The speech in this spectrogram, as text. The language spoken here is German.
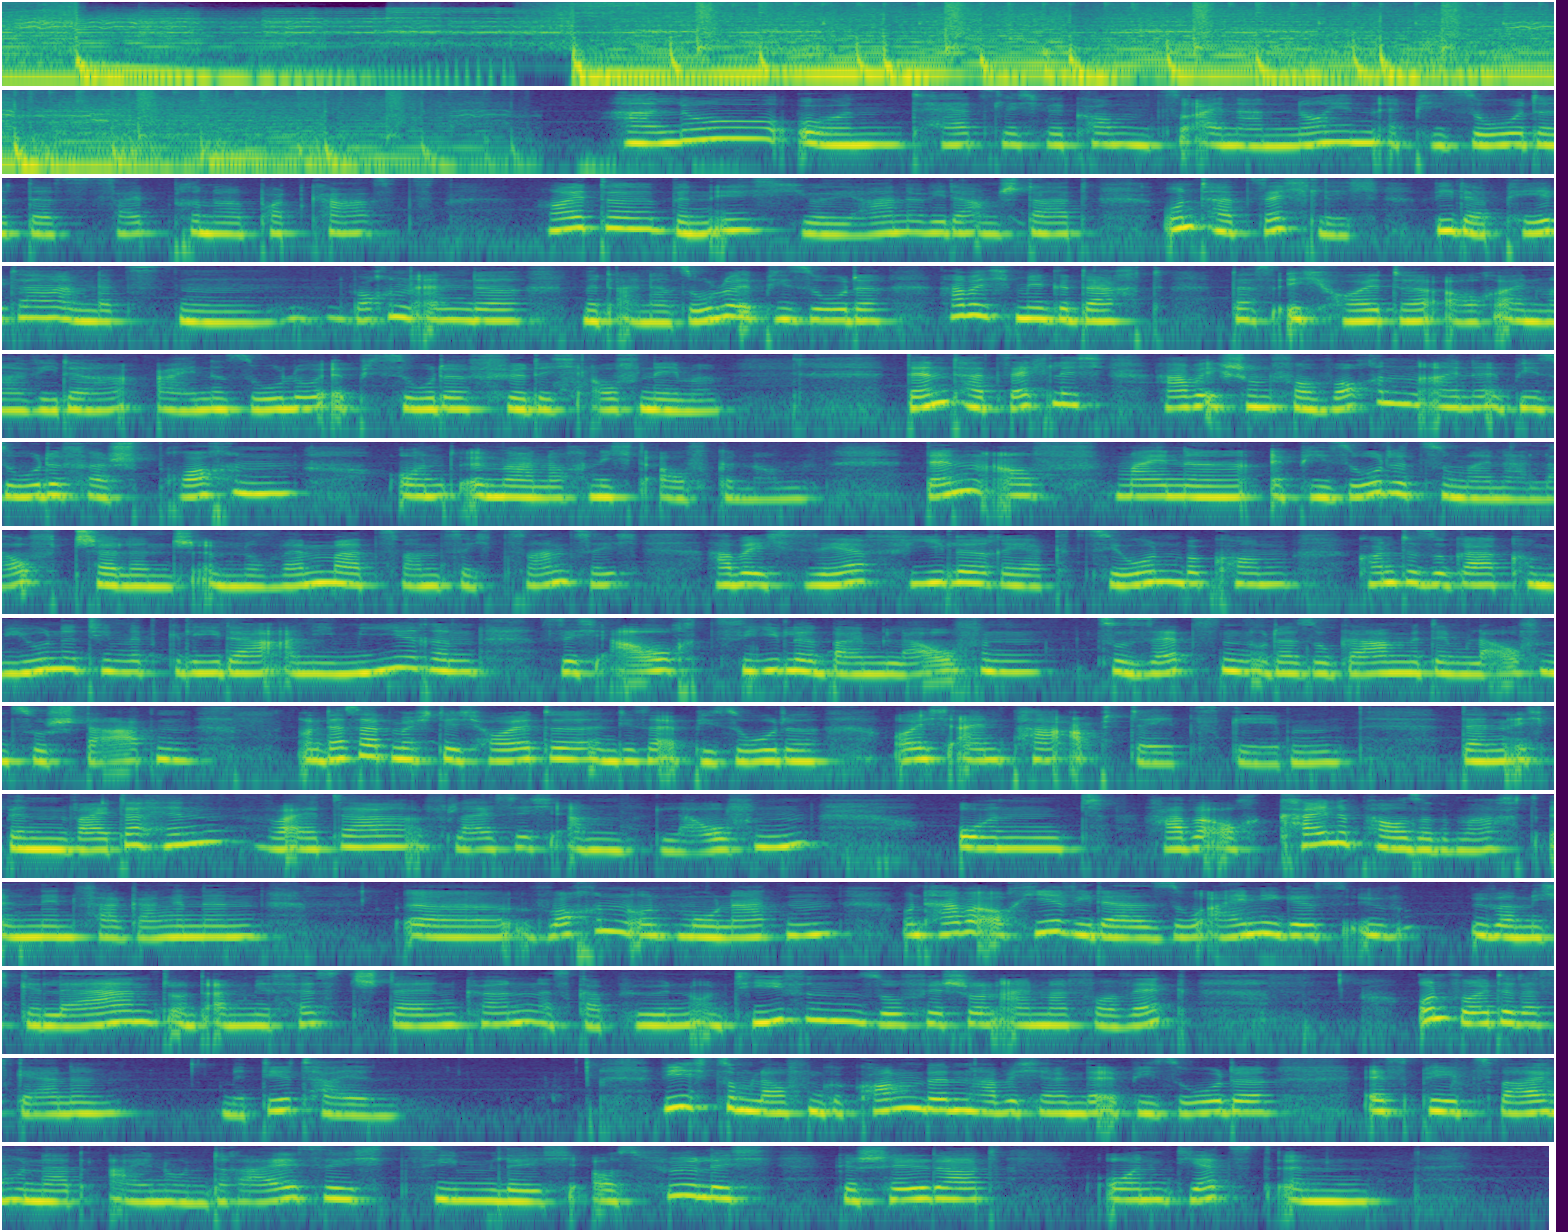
Herzlich willkommen zu einer neuen Episode des Zeitpreneur Podcasts. Heute bin ich, Juliane, wieder am Start und tatsächlich, wie der Peter im letzten Wochenende mit einer Solo-Episode, habe ich mir gedacht, dass ich heute auch einmal wieder eine Solo-Episode für dich aufnehme. Denn tatsächlich habe ich schon vor Wochen eine Episode versprochen und immer noch nicht aufgenommen. Denn auf meine Episode zu meiner Lauf-Challenge im November 2020 habe ich sehr viele Reaktionen bekommen, konnte sogar Community-Mitglieder animieren, sich auch Ziele beim Laufen zu setzen oder sogar mit dem Laufen zu starten. Und deshalb möchte ich heute in dieser Episode euch ein paar Updates geben. Denn ich bin weiterhin weiter fleißig am Laufen und habe auch keine Pause gemacht in den vergangenen äh, Wochen und Monaten und habe auch hier wieder so einiges über mich gelernt und an mir feststellen können. Es gab Höhen und Tiefen, so viel schon einmal vorweg und wollte das gerne mit dir teilen. Wie ich zum Laufen gekommen bin, habe ich ja in der Episode SP 231 ziemlich ausführlich geschildert. Und jetzt im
